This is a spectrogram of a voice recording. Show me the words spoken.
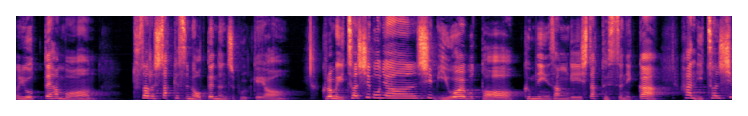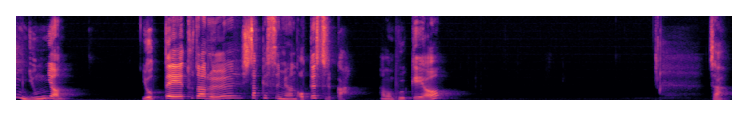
요때 한번 투자를 시작했으면 어땠는지 볼게요. 그러면 2015년 12월부터 금리 인상기 시작됐으니까 한 2016년 요때 투자를 시작했으면 어땠을까? 한번 볼게요. 자,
